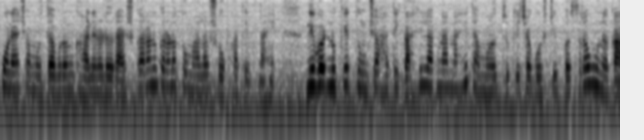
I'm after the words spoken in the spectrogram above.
पुण्याच्या मुद्द्यावरून घाणेरडं राजकारण करणं तुम्हाला शोभात येत नाही. निवडणुकीत तुमच्या हाती काही लागणार नाही त्यामुळे चुकीच्या गोष्टी पसरवू नका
